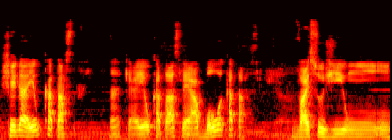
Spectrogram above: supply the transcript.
chega a eu catástrofe, né? Que a eu catástrofe é a boa catástrofe vai surgir um, um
